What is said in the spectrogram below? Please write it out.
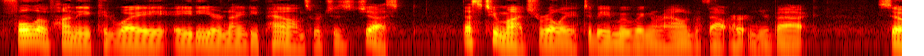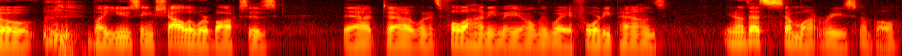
full of honey could weigh 80 or 90 pounds which is just that's too much, really, to be moving around without hurting your back. So, by using shallower boxes that, uh, when it's full of honey, may only weigh 40 pounds, you know, that's somewhat reasonable.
